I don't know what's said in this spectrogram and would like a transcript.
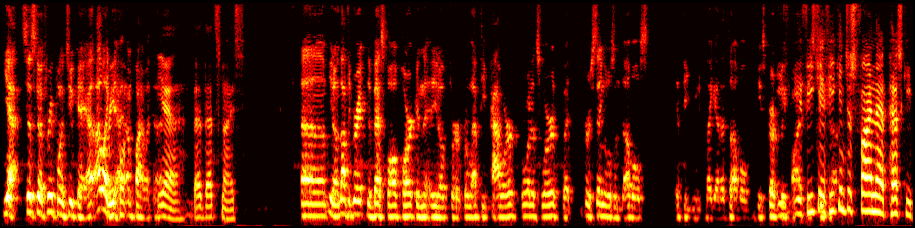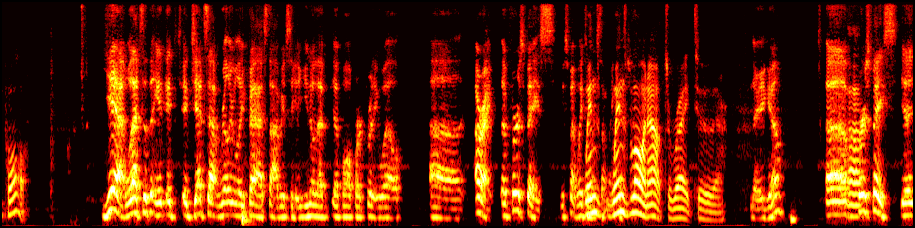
Yeah, Sisco 3.2K. I, I like 3. that. I'm fine with that. Yeah, that that's nice. Um, you know, not the great, the best ballpark, and you know, for for lefty power for what it's worth, but for singles and doubles, if he can like at a double, he's perfectly if, fine. If he can, if he can just find that pesky pull. Yeah, well, that's the thing. It, it, it, jets out really, really fast. Obviously, you know that, that ballpark pretty well. Uh, all right, uh, first base. We spent way too wind's, much time. Wind's blowing out to right too. There. There you go. Uh, uh, first base. Uh,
